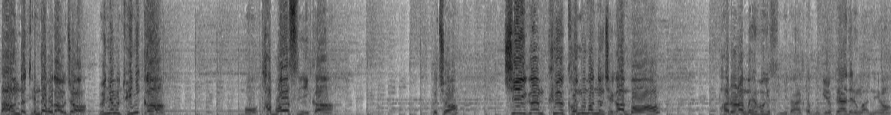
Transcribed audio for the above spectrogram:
나온다 된다고 나오죠 왜냐면 되니까 어 다 모았으니까 그쵸? 지금 그 검은 권능 제가 한번 발언 한번 해보겠습니다. 일단 무기를 빼야 되는 거 같네요.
